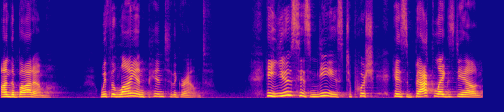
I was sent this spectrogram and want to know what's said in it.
on the bottom with the lion pinned to the ground. He used his knees to push his back legs down,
